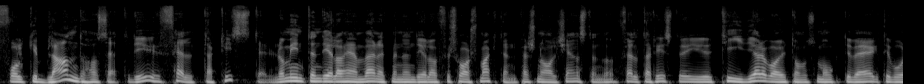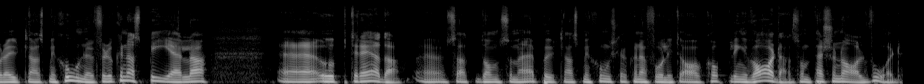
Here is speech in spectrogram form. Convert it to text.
folk ibland har sett, det är ju fältartister. De är inte en del av hemvärnet men en del av Försvarsmakten, personaltjänsten. Fältartister har ju tidigare varit de som åkt iväg till våra utlandsmissioner för att kunna spela och uppträda eh, så att de som är på utlandsmission ska kunna få lite avkoppling i vardagen som personalvård.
